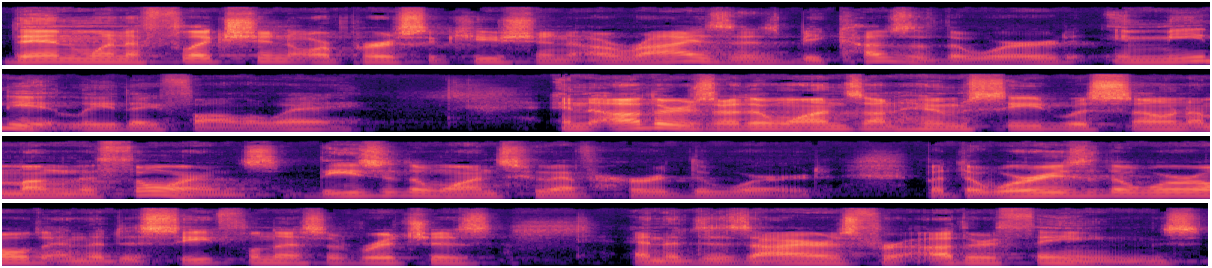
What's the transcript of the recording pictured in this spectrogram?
Then, when affliction or persecution arises because of the word, immediately they fall away. And others are the ones on whom seed was sown among the thorns. These are the ones who have heard the word. But the worries of the world and the deceitfulness of riches and the desires for other things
